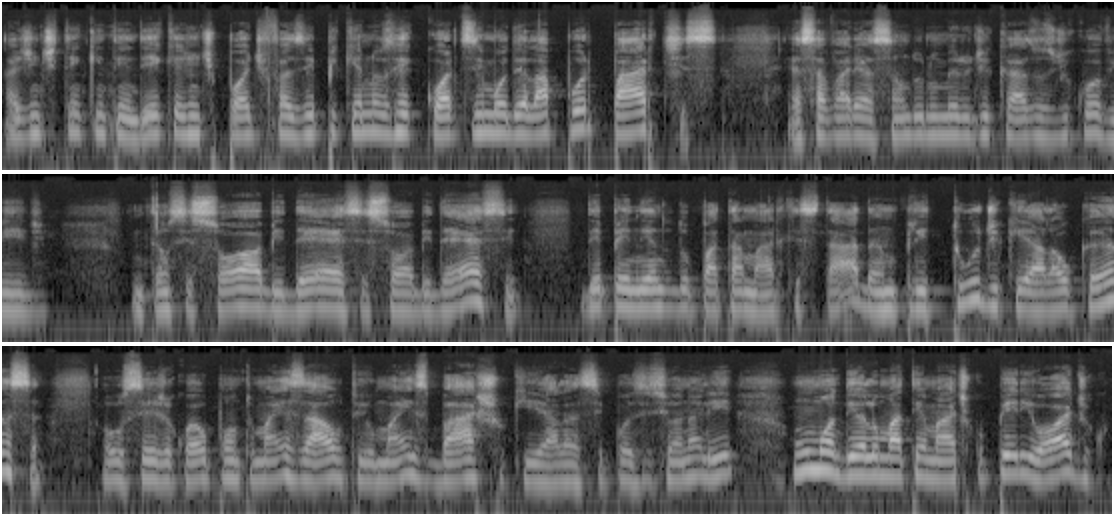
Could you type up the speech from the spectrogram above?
a gente tem que entender que a gente pode fazer pequenos recortes e modelar por partes essa variação do número de casos de Covid. Então, se sobe, desce, sobe, desce, dependendo do patamar que está, da amplitude que ela alcança, ou seja, qual é o ponto mais alto e o mais baixo que ela se posiciona ali, um modelo matemático periódico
